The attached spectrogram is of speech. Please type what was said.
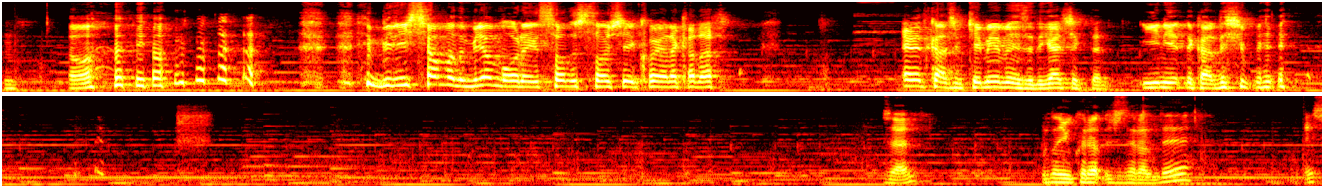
Hı, Tamam. Bilinç yapmadım biliyor musun oraya son, son şey koyana kadar. Evet kardeşim kemiğe benzedi gerçekten. İyi niyetli kardeşim. Güzel. Buradan yukarı atlayacağız herhalde. Nice.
